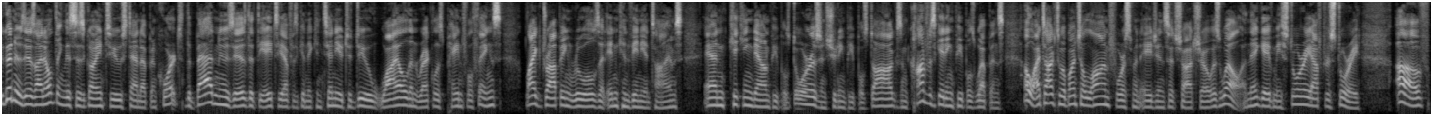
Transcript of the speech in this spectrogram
The good news is, I don't think this is going to stand up in court. The bad news is that the ATF is going to continue to do wild and reckless, painful things like dropping rules at inconvenient times and kicking down people's doors and shooting people's dogs and confiscating people's weapons. Oh, I talked to a bunch of law enforcement agents at SHOT Show as well, and they gave me story after story of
